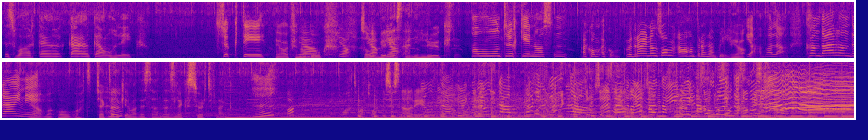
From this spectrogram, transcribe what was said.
Het is waar, ik heb- ik heb- ik heb ongelijk. Suk thee. Ja, ik vind Ja, dat ook. ja, Zonder ja, Billy ja. is het echt niet leuk. Gaan we gewoon terugkeren, gasten? Ah, kom, ah, kom. We draaien ons om en we gaan terug naar Billy. Ja. Ja, voilà. Ik ga daar gaan draaien, hè? Ja, wa- wacht. Check dat een keer. Wat is dat? Dat is like een soort vlek. Huh? Wat? Wacht, wacht, wacht. Niet zo snel rijden. Dat, We moeten er echt niet... dat, Wacht, dan doe word ik dat. kwaad erop. Zo, dat is mijn hand of zo. Doe dat, doe dat, Pas op, pas op, doe pas op, dat. niet zo snel.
